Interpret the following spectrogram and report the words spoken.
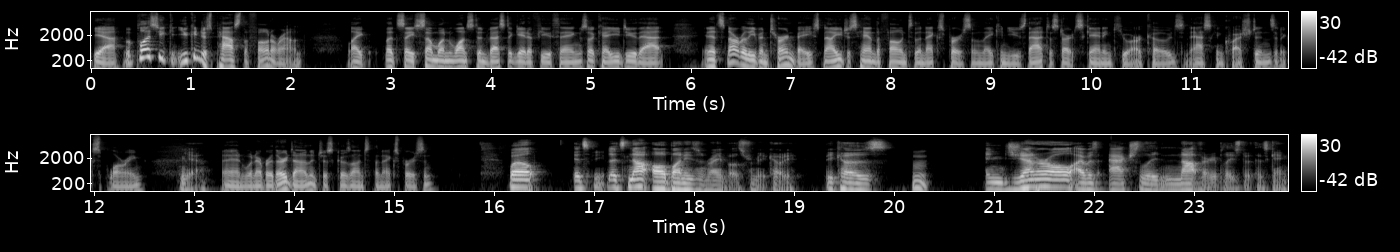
Yeah, but plus you can you can just pass the phone around. Like, let's say someone wants to investigate a few things. Okay, you do that, and it's not really even turn based. Now you just hand the phone to the next person. They can use that to start scanning QR codes and asking questions and exploring. Yeah. And whenever they're done, it just goes on to the next person. Well, it's it's not all bunnies and rainbows for me, Cody, because Hmm. in general, I was actually not very pleased with this game.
